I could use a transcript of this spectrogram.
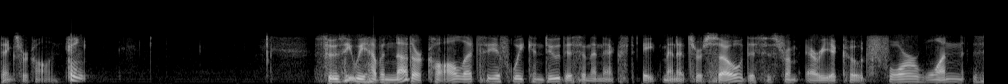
Thanks for calling. Thanks. Susie, we have another call. Let's see if we can do this in the next eight minutes or so. This is from area code 410.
